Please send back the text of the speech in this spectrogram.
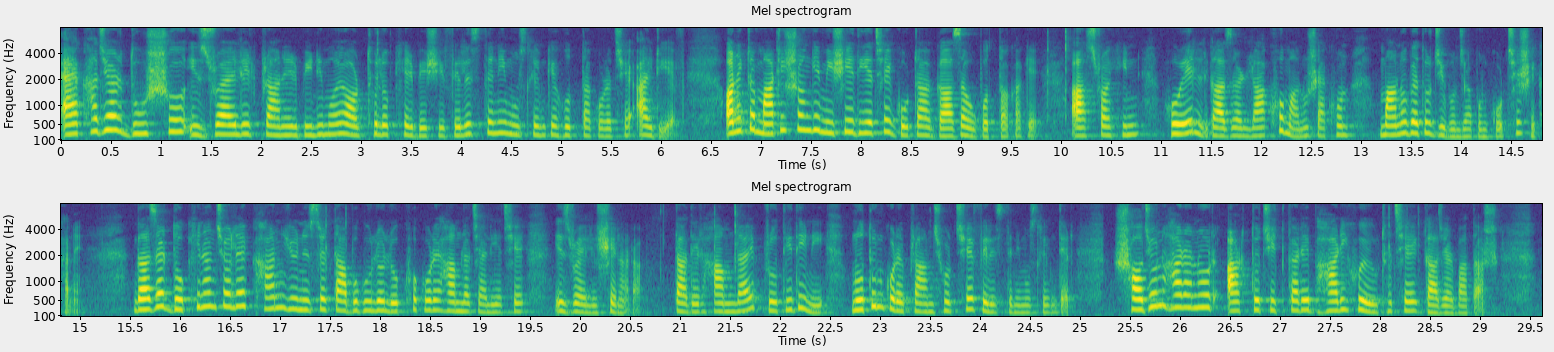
এক হাজার দুশো ইসরায়েলের প্রাণের বিনিময়ে অর্ধলক্ষের বেশি ফিলিস্তিনি মুসলিমকে হত্যা করেছে আইডিএফ। অনেকটা মাটির সঙ্গে মিশিয়ে দিয়েছে গোটা গাজা উপত্যকাকে। আশ্রয়হীন হয়ে গাজার লাখো মানুষ এখন মানবেতর জীবনযাপন করছে সেখানে। গাজার দক্ষিণাঞ্চলে খান ইউনিসের তাঁবুগুলো লক্ষ্য করে হামলা চালিয়েছে ইসরায়েলি সেনারা। তাদের হামলায় প্রতিদিনই নতুন করে প্রাণ ঝরছে ফিলিস্তিনি মুসলিমদের। স্বজন হারানোর আর্তচিৎকারে ভারী হয়ে উঠেছে গাজার বাতাস।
